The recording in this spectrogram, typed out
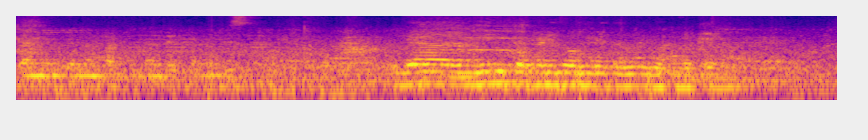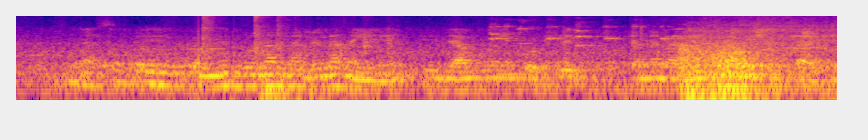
त्यांना पाठिंबा देताना दिसतात. उद्या लिंक कोठडीत वगैरे त्यांना असं काही गंभीर गुन्हा झालेला नाही आहे की ज्यामुळे कोठडीत त्यांना घालायची आवश्यकता आहे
